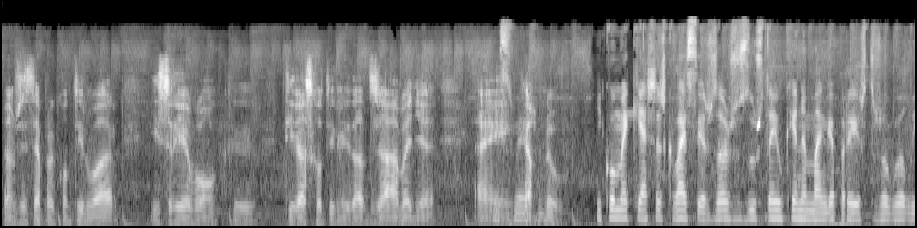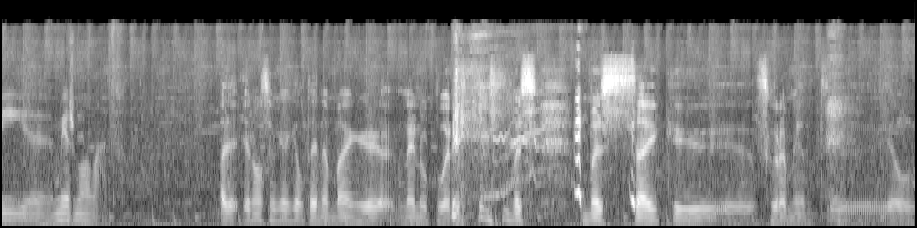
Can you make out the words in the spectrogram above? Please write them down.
Vamos ver se é para continuar e seria bom que tivesse continuidade já amanhã em Camp Nou. E como é que achas que vai ser? Jorge Jesus tem o que na manga para este jogo ali, eh, mesmo ao lado? Olha, eu não sei o que é que ele tem na manga, nem no colarinho, mas, mas sei que eh, seguramente ele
